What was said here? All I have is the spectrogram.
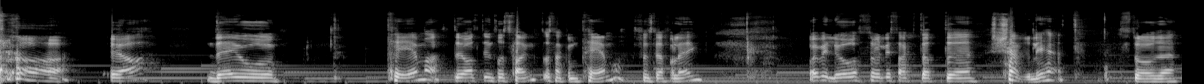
Ja. Det er jo tema. Det er jo alltid interessant å snakke om tema, syns iallfall jeg. Og jeg ville jo selvfølgelig sagt at eh, kjærlighet står eh,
